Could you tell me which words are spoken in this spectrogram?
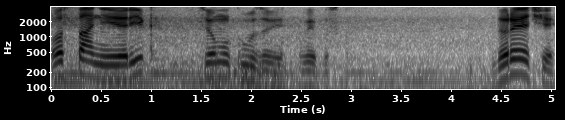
Останній рік в цьому кузові випуску. До речі,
